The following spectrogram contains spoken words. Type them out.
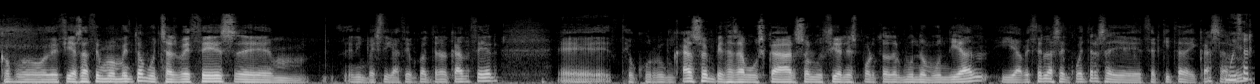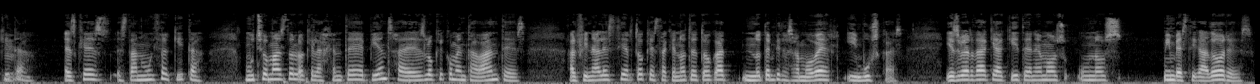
Como decías hace un momento, muchas veces eh, en investigación contra el cáncer eh, te ocurre un caso, empiezas a buscar soluciones por todo el mundo mundial y a veces las encuentras eh, cerquita de casa. Muy cerquita. Es que están muy cerquita, mucho más de lo que la gente piensa. Es lo que comentaba antes. Al final es cierto que hasta que no te toca, no te empiezas a mover y buscas. Y es verdad que aquí tenemos unos investigadores.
